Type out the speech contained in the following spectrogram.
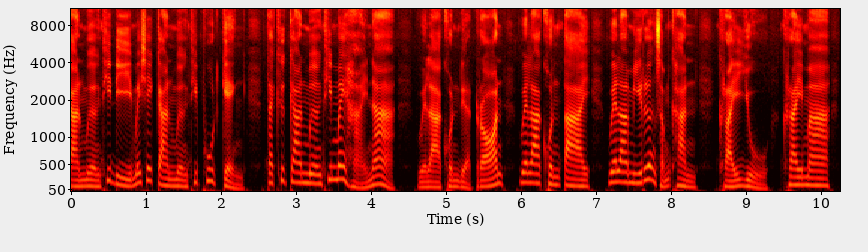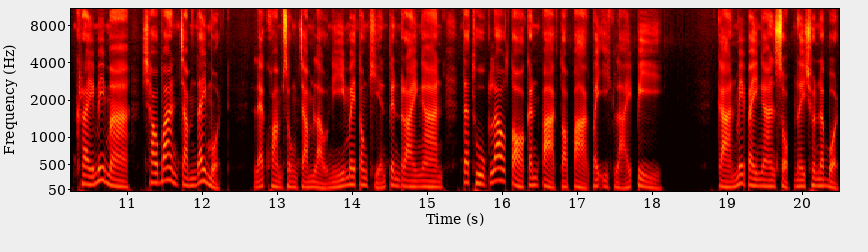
การเมืองที่ดีไม่ใช่การเมืองที่พูดเก่ง แต่คือการเมืองที่ไม่หายหน้า เวลาคนเดือดร้อน เวลาคนตาย เวลามีเรื่องสำคัญ ใครอยู่ ใครมา ใครไม่มา ชาวบ้านจำได้หมด และความทรงจำเหล่านี้ไม่ต้องเขียนเป็นรายงาน แต่ถูกเล่าต่อกันปากต่อปากไปอีกหลายปี การไม่ไปงานศพในชนบท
